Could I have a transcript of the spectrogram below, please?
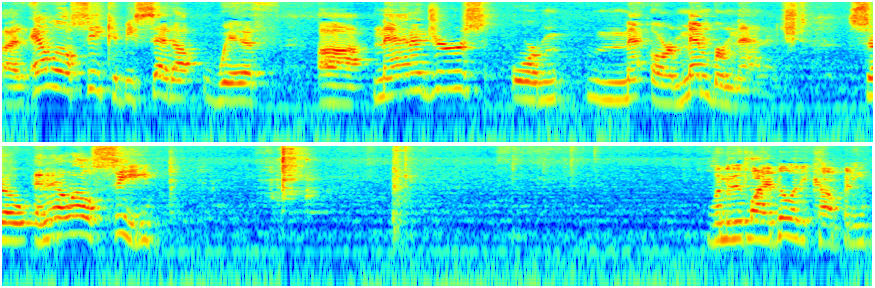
an LLC could be set up with uh, managers or me- or member managed. So, an LLC, limited liability company,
